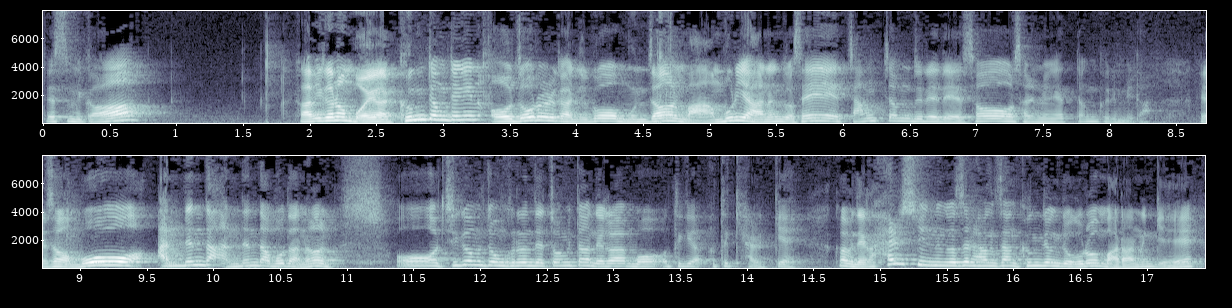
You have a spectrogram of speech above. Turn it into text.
됐습니까? 그럼 이거는 뭐예요? 긍정적인 어조를 가지고 문장을 마무리하는 것의 장점들에 대해서 설명했던 글입니다. 그래서 뭐 안 된다 안 된다 보다는 어 지금은 좀 그런데 좀 이따 내가 뭐 어떻게 어떻게 할게. 그럼 내가 할 수 있는 것을 항상 긍정적으로 말하는 게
